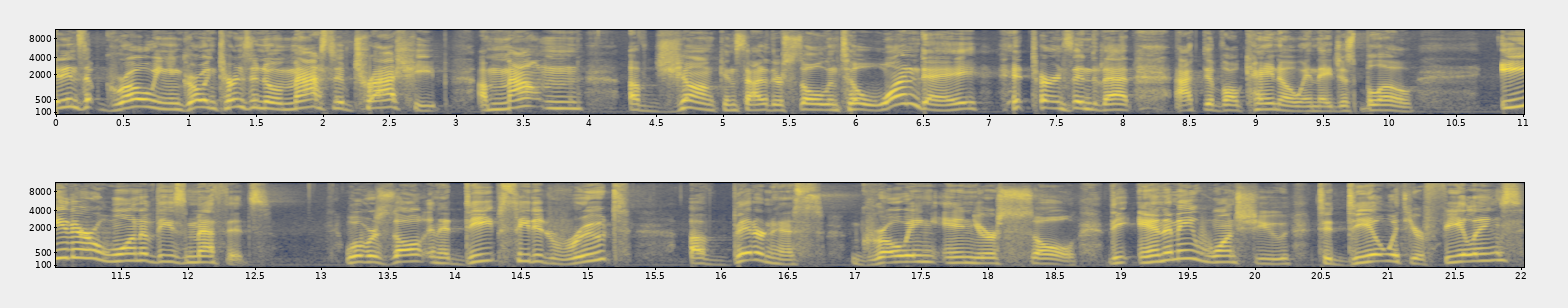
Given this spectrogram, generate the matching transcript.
it ends up growing and growing, turns into a massive trash heap, a mountain of junk inside of their soul until one day it turns into that active volcano and they just blow. Either one of these methods will result in a deep seated root of bitterness growing in your soul. The enemy wants you to deal with your feelings,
